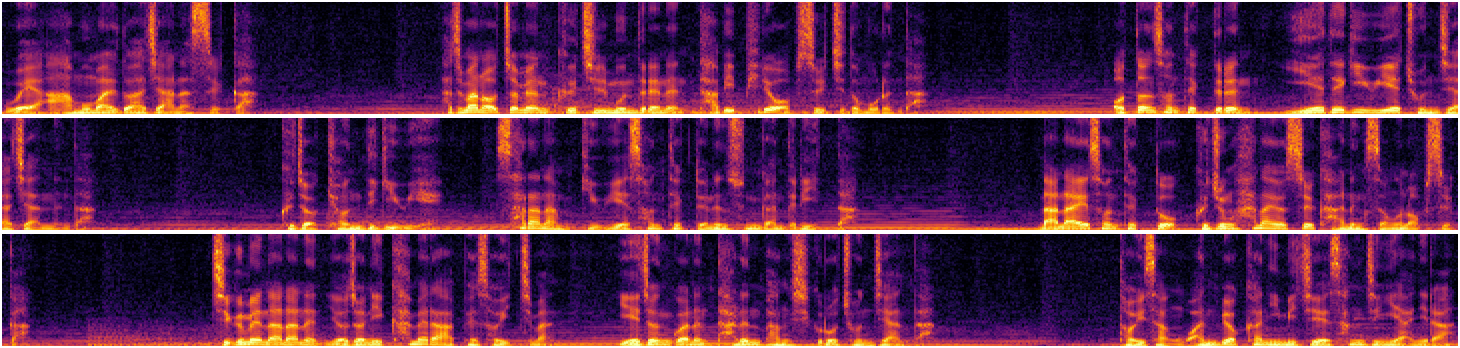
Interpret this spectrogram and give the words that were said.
왜 아무 말도 하지 않았을까? 하지만 어쩌면 그 질문들에는 답이 필요 없을지도 모른다. 어떤 선택들은 이해되기 위해 존재하지 않는다. 그저 견디기 위해, 살아남기 위해 선택되는 순간들이 있다. 나나의 선택도 그 중 하나였을 가능성은 없을까? 지금의 나나는 여전히 카메라 앞에 서 있지만 예전과는 다른 방식으로 존재한다. 더 이상 완벽한 이미지의 상징이 아니라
